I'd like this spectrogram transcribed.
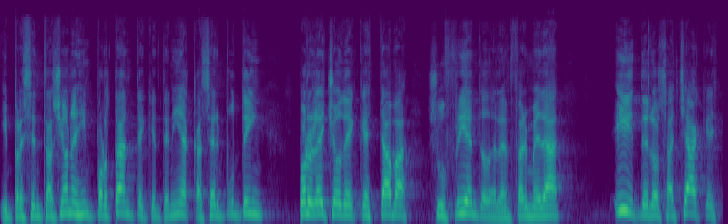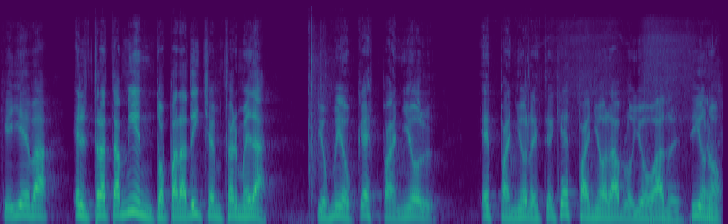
y presentaciones importantes que tenía que hacer Putin por el hecho de que estaba sufriendo de la enfermedad y de los achaques que lleva el tratamiento para dicha enfermedad. Dios mío, qué español, español, este, qué español hablo yo, Adler, ¿sí o no?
